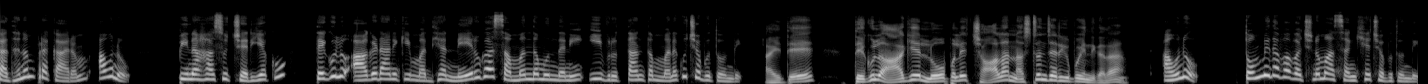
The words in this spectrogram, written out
కథనం ప్రకారం అవును. పినహాసు చర్యకు తెగులు ఆగడానికి మధ్య నేరుగా సంబంధముందని ఈ వృత్తాంతం మనకు చెబుతోంది. అయితే తెగులు ఆగే లోపలే చాలా నష్టం జరిగిపోయింది కదా. అవును. తొమ్మిదవ వచనం ఆ సంఖ్య చెబుతుంది.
